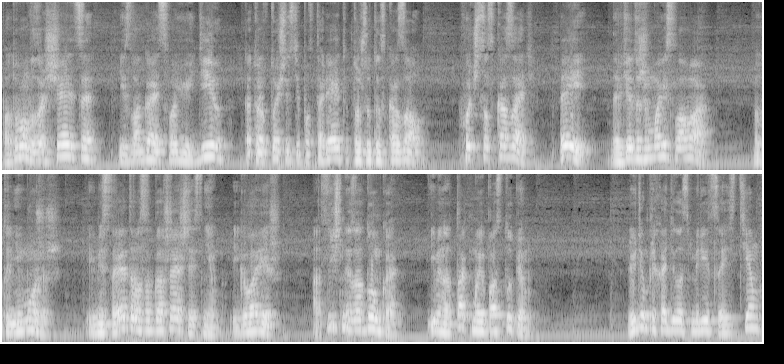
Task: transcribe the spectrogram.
Потом он возвращается и излагает свою идею, которая в точности повторяет то, что ты сказал. Хочется сказать: "Эй, да ведь это же мои слова". Но ты не можешь. И вместо этого соглашаешься с ним и говоришь: "Отличная задумка. Именно так мы и поступим". Людям приходилось мириться и с тем,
